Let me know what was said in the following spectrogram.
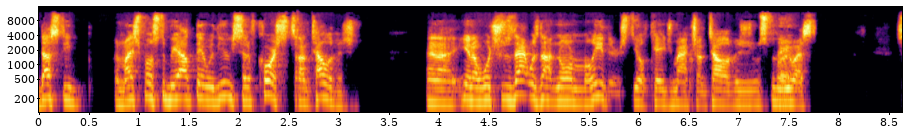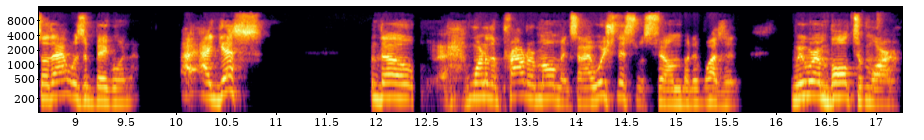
Dusty, am I supposed to be out there with you? He said, Of course, it's on television. And uh, you know, which was that was not normal either. Steel cage match on television was for the right. U.S. So that was a big one. I, I guess, though, one of the prouder moments, and I wish this was filmed, but it wasn't. We were in Baltimore,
